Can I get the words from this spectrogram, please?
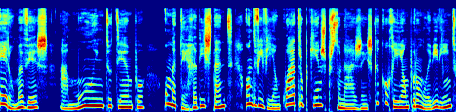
Era uma vez, há muito tempo, uma terra distante onde viviam quatro pequenos personagens que corriam por um labirinto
